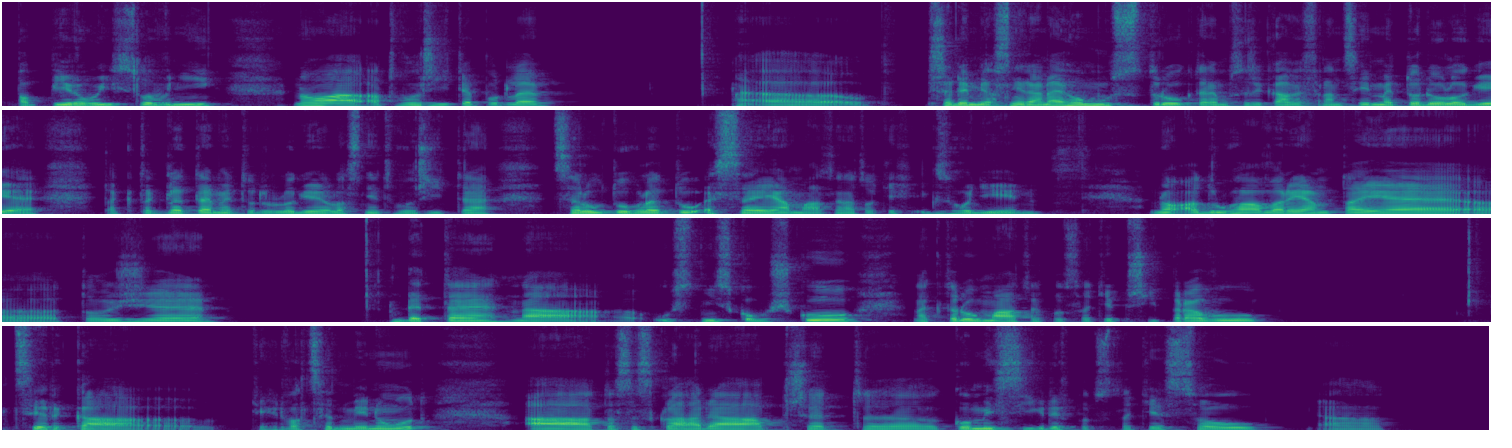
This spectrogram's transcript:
papírový slovník. No a, a tvoříte podle Eh, předem jasně daného mustru, kterému se říká ve Francii metodologie, tak takhle té metodologie vlastně tvoříte celou tuhle tu esej a máte na to těch x hodin. No a druhá varianta je eh, to, že jdete na ústní zkoušku, na kterou máte v podstatě přípravu cirka eh, těch 20 minut a ta se skládá před komisí, kde v podstatě jsou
